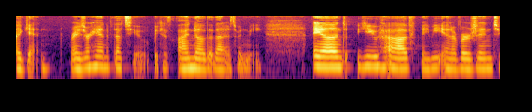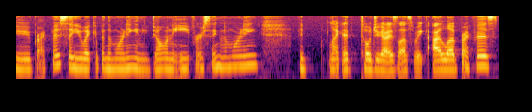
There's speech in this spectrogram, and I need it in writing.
again raise your hand if that's you because i know that that has been me and you have maybe an aversion to breakfast. So you wake up in the morning and you don't want to eat first thing in the morning. I, like I told you guys last week, I love breakfast.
